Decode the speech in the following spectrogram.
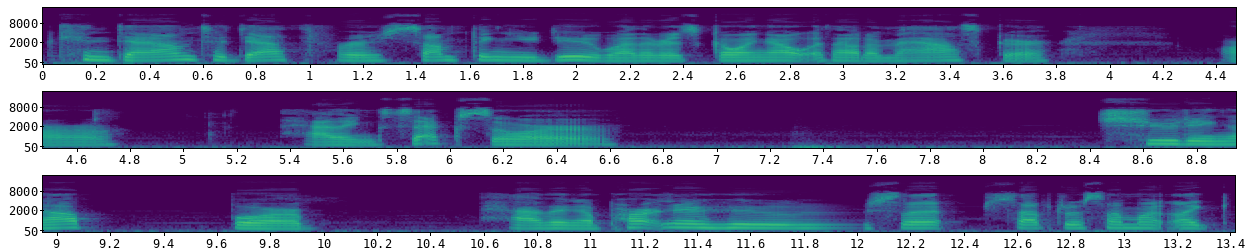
condemned to death for something you do whether it's going out without a mask or or having sex or shooting up or having a partner who slept slept with someone like,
